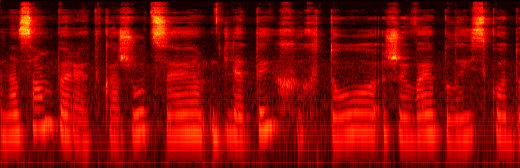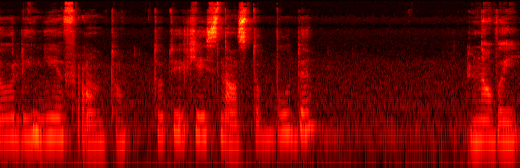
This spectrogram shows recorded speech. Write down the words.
Насамперед кажу це для тих, хто живе близько до лінії фронту. Тут якийсь наступ буде новий,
